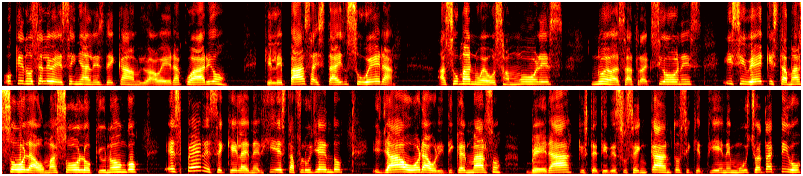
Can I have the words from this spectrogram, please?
o que no se le ve señales de cambio. A ver, Acuario, ¿qué le pasa? Está en su era asuma nuevos amores, nuevas atracciones, y si ve que está más sola o más solo que un hongo, espérese que la energía está fluyendo y ya ahora, ahorita en marzo, verá que usted tiene sus encantos y que tiene mucho atractivo,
